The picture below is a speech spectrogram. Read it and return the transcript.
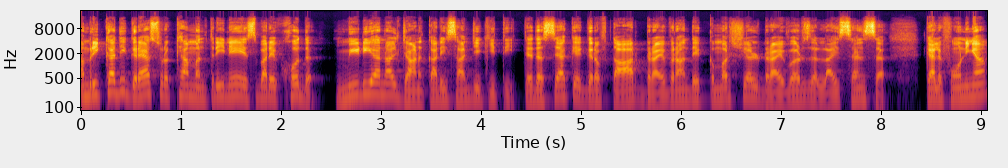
ਅਮਰੀਕਾ ਦੀ ਗ੍ਰਹਿ ਸੁਰੱਖਿਆ ਮੰਤਰੀ ਨੇ ਇਸ ਬਾਰੇ ਖੁਦ ਮੀਡੀਆ ਨਾਲ ਜਾਣਕਾਰੀ ਸਾਂਝੀ ਕੀਤੀ ਤੇ ਦੱਸਿਆ ਕਿ ਗ੍ਰਿਫਤਾਰ ਡਰਾਈਵਰਾਂ ਦੇ commercial driver's licence California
